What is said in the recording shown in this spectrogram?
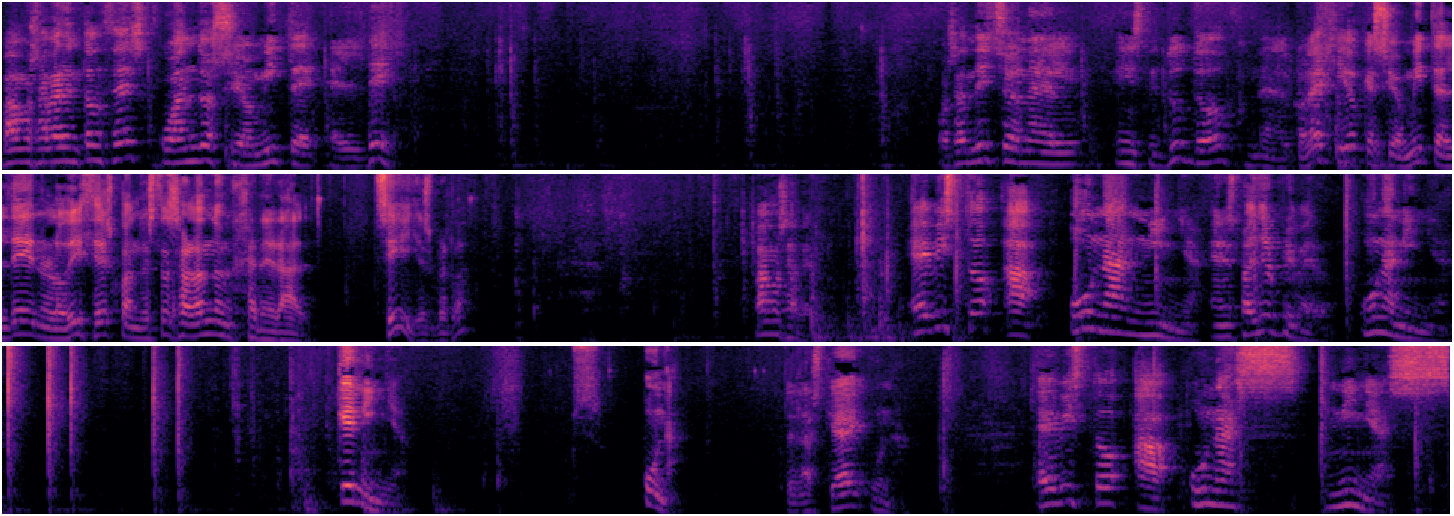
Vamos a ver entonces cuándo se omite el de. Os han dicho en el instituto, en el colegio, que se omite el de, no lo dices cuando estás hablando en general. Sí, es verdad. Vamos a ver. He visto a una niña, en español primero, una niña. ¿Qué niña? Pues, una. De las que hay, una. He visto a unas niñas.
